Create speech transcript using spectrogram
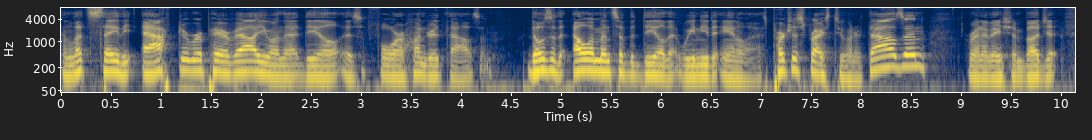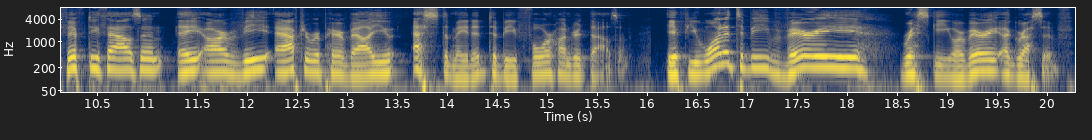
And let's say the after repair value on that deal is 400,000. Those are the elements of the deal that we need to analyze. Purchase price 200,000, renovation budget 50,000, ARV after repair value estimated to be 400,000. If you want it to be very risky or very aggressive,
